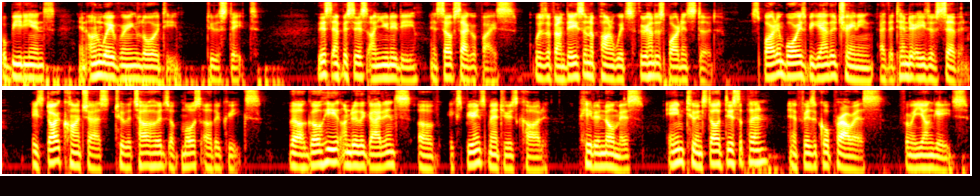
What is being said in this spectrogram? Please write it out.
obedience, and unwavering loyalty to the state. This emphasis on unity and self sacrifice was the foundation upon which 300 Spartans stood. Spartan boys began their training at the tender age of seven, a stark contrast to the childhoods of most other Greeks. The Agoge, under the guidance of experienced mentors called paternomes, aimed to install discipline and physical prowess from a young age.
